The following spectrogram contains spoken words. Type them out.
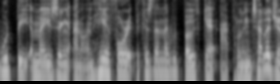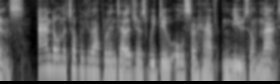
would be amazing, and I'm here for it because then they would both get Apple Intelligence. And on the topic of Apple Intelligence, we do also have news on that.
